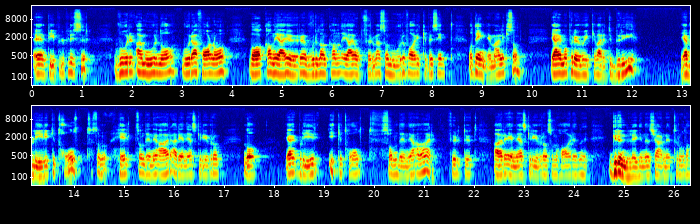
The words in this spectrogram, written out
en people pleaser. Hvor er mor nå? Hvor er far nå? Hva kan jeg gjøre? Hvordan kan jeg oppføre meg så mor og far ikke blir sint og denger meg, liksom? Jeg må prøve å ikke være til bry. Jeg blir ikke tålt som, helt som den jeg er, er en jeg skriver om nå. Jeg blir ikke tålt som den jeg er, fullt ut, er en jeg skriver om som har en grunnleggende kjernetro, da.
